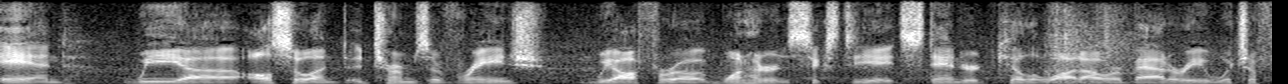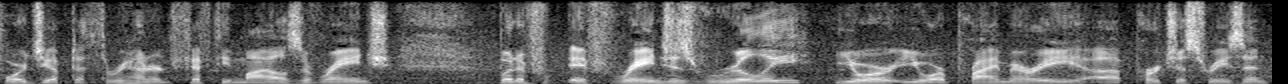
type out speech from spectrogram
And we uh, also, in terms of range, we offer a 168 standard kilowatt hour battery, which affords you up to 350 miles of range. But if, if range is really your, your primary uh, purchase reason,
